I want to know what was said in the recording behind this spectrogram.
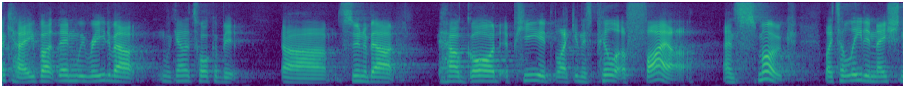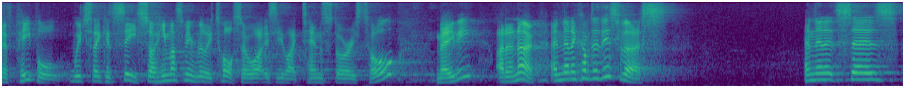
okay, but then we read about, we're going to talk a bit uh, soon about how God appeared like in this pillar of fire and smoke, like to lead a nation of people, which they could see. So he must be really tall. So what, is he like 10 stories tall? Maybe? I don't know. And then I come to this verse. And then it says,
